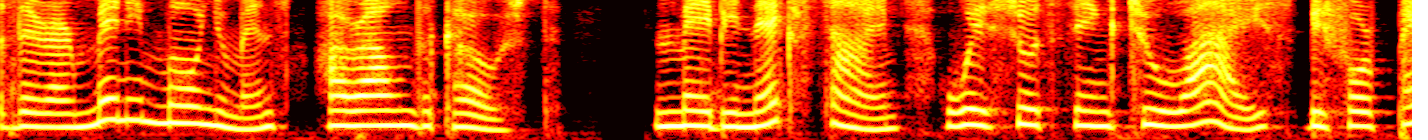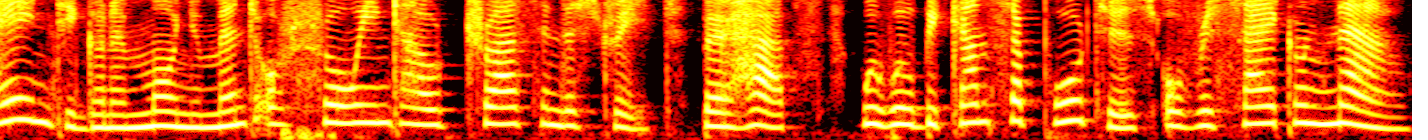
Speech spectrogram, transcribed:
there are many monuments around the coast. Maybe next time we should think twice before painting on a monument or throwing out trash in the street. Perhaps we will become supporters of recycling now.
